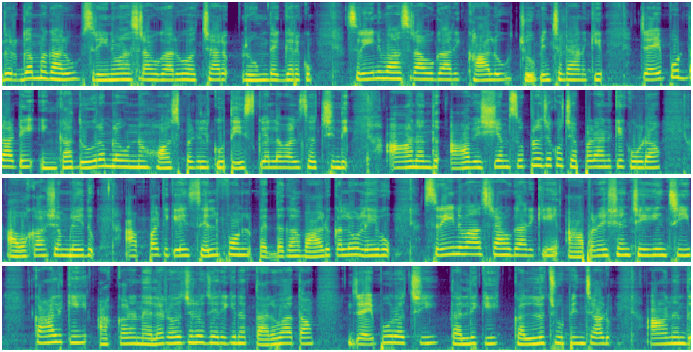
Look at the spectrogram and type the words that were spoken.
దుర్గమ్మ గారు శ్రీనివాసరావు గారు వచ్చారు. రూమ్ దగ్గరకు. శ్రీనివాసరావు గారి కాలు చూపించడానికి జైపూర్ దాటి ఇంకా దూరంలో ఉన్న హాస్పిటల్కు తీసుకెళ్ళవలసి వచ్చింది. ఆనంద్ ఆ విషయం సుప్రజకు చెప్పడానికి కూడా అవకాశం లేదు. అప్పటికే సెల్ ఫోన్లు పెద్దగా వాడుకలో లేవు. శ్రీనివాసరావు గారికి ఆపరేషన్ చేయించి కాలికి అక్కడ నెల రోజులు జరిగిన తర్వాత జైపూర్ వచ్చి తల్లికి కళ్ళు చూపించాడు. ఆనంద్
